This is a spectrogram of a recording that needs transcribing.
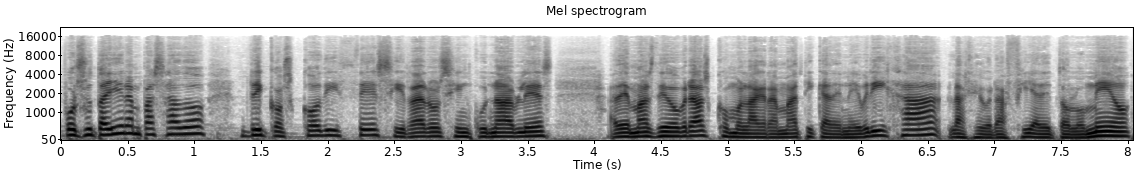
Por su taller han pasado ricos códices y raros incunables, además de obras como la gramática de Nebrija, la geografía de Ptolomeo,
